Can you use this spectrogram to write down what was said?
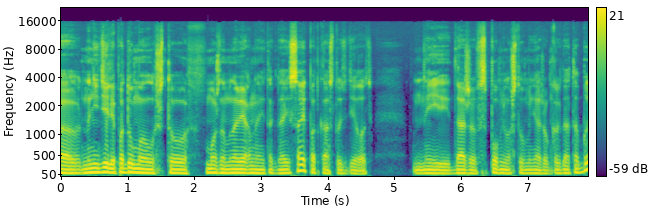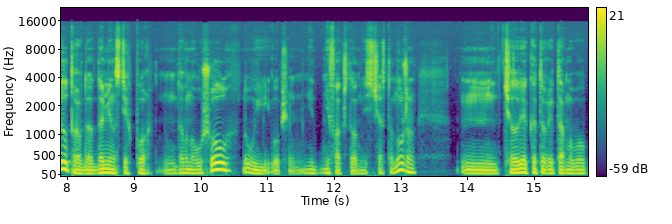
А, на неделе подумал, что можно, наверное, тогда и сайт подкасту сделать. И даже вспомнил, что у меня же он когда-то был, правда, домен с тех пор давно ушел. Ну и, в общем, не, не факт, что он мне сейчас-то нужен. Человек, который там его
